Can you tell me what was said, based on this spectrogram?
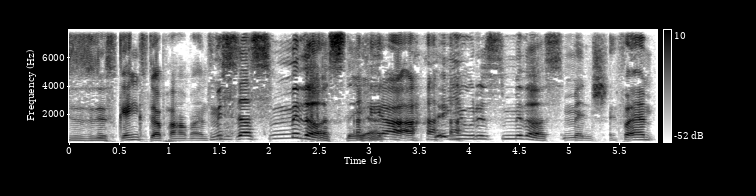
dieses, dieses Gangsterpaar meinst du? Mr. Smithers, der. Ja. Der Jude Smithers, Mensch. Vor allem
